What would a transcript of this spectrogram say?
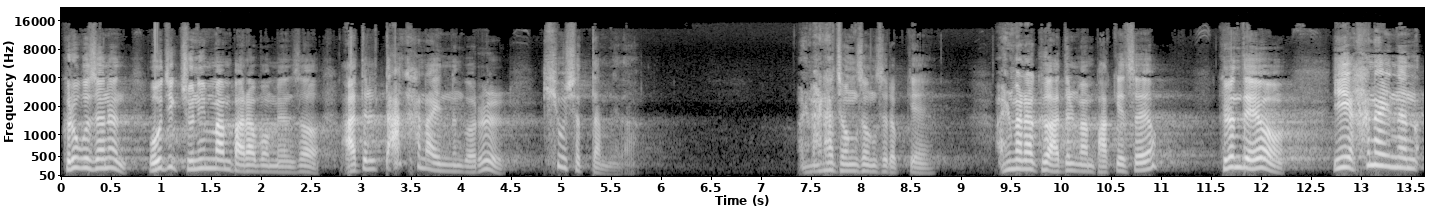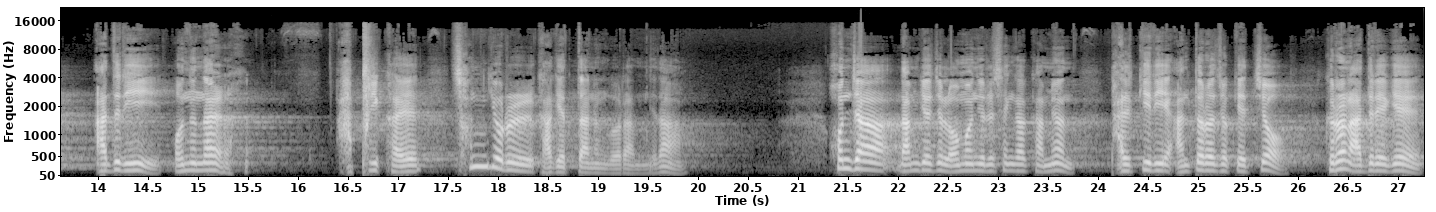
그러고서는 오직 주님만 바라보면서 아들 딱 하나 있는 거를 키우셨답니다. 얼마나 정성스럽게, 얼마나 그 아들만 받겠어요? 그런데요, 이 하나 있는 아들이 어느 날 아프리카에 선교를 가겠다는 거랍니다. 혼자 남겨질 어머니를 생각하면 발길이 안 떨어졌겠죠? 그런 아들에게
